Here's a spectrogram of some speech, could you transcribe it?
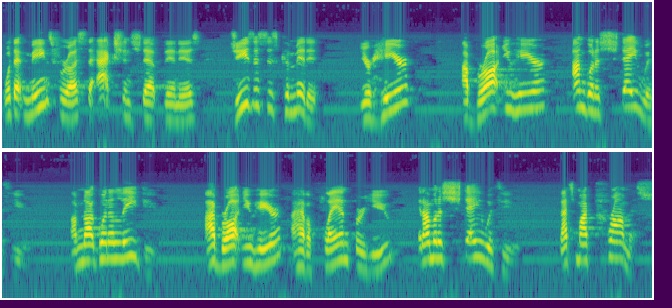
What that means for us, the action step then is Jesus is committed. You're here. I brought you here. I'm going to stay with you. I'm not going to leave you. I brought you here. I have a plan for you, and I'm going to stay with you. That's my promise.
